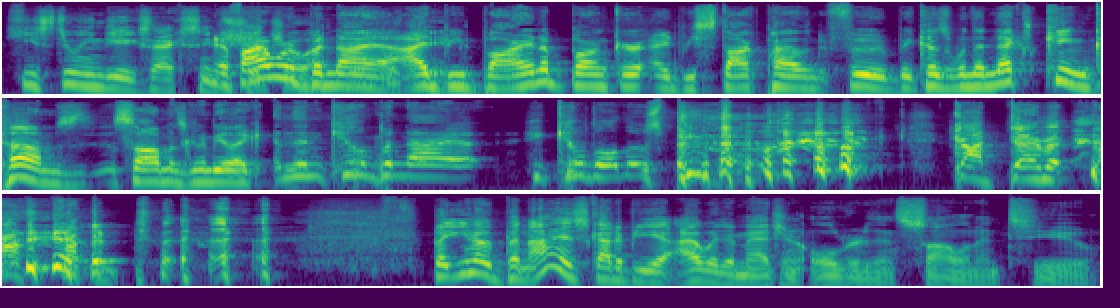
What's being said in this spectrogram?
he's doing the exact same. If I were Joab Benaiah, I'd be buying a bunker. I'd be stockpiling food because when the next king comes, Solomon's going to be like, and then kill Benaiah. He killed all those people. God damn it! Fucking- but you know, Benaiah's got to be, I would imagine, older than Solomon too,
